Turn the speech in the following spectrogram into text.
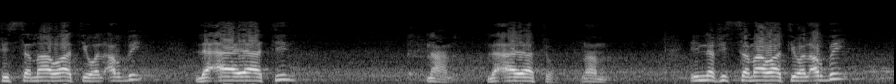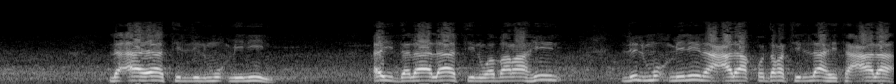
في السماوات والأرض لآيات نعم لآيات نعم. إن في السماوات والأرض لآيات للمؤمنين أي دلالات وبراهين للمؤمنين على قدرة الله تعالى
